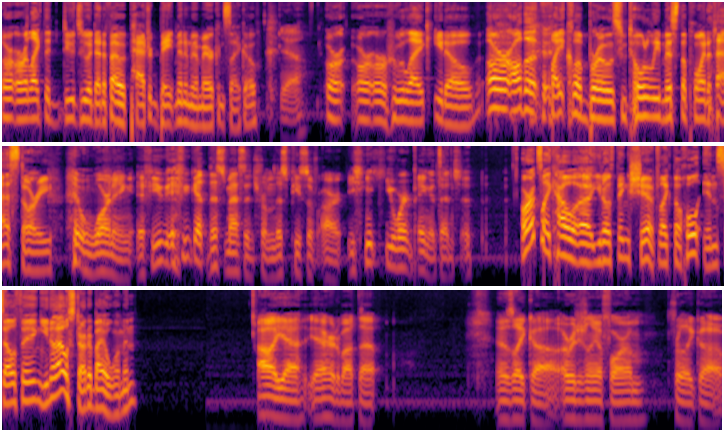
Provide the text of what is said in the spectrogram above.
Or, or like the dudes who identify with Patrick Bateman in American Psycho. Yeah. Or, or, or who like you know, or all the Fight Club bros who totally missed the point of that story. Warning: if you if you get this message from this piece of art, you weren't paying attention. Or it's like how uh, you know things shift, like the whole incel thing. You know that was started by a woman. Oh yeah, yeah, I heard about that. It was like uh, originally a forum for like uh,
